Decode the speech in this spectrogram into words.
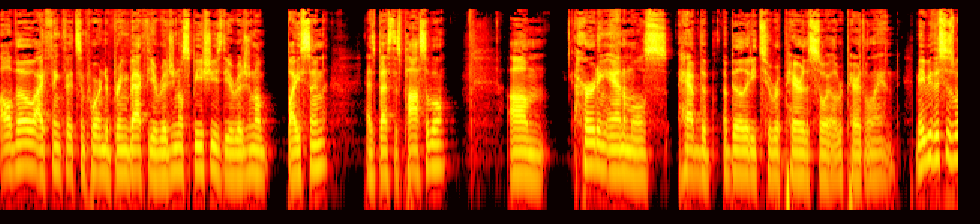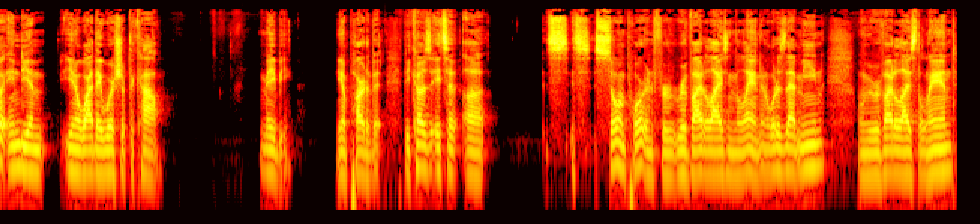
although I think that it's important to bring back the original species, the original bison, as best as possible, um, herding animals have the ability to repair the soil, repair the land. Maybe this is what India you know, why they worship the cow. Maybe, you know, part of it because it's a, a it's, it's so important for revitalizing the land. And what does that mean? When we revitalize the land,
